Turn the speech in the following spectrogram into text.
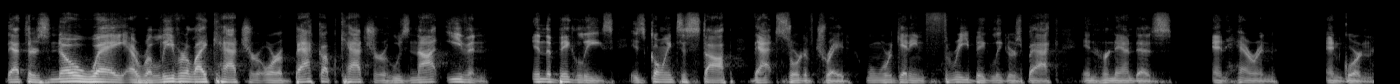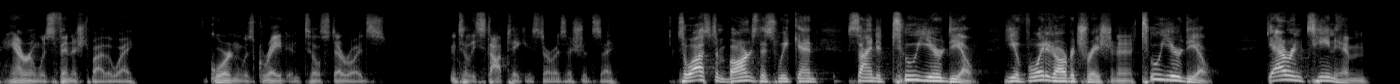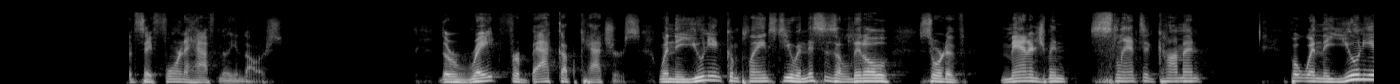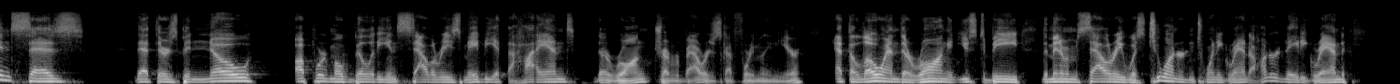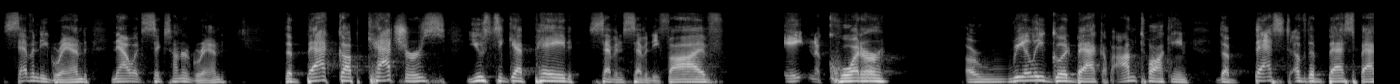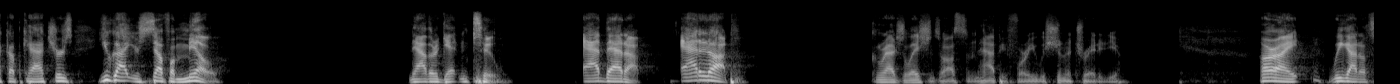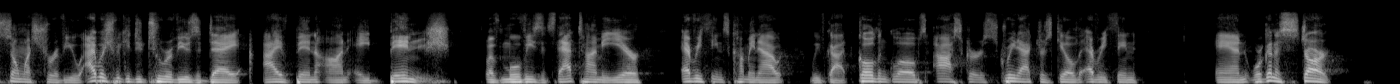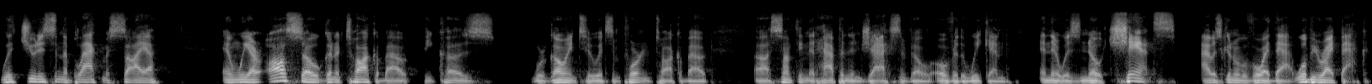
that there's no way a reliever like catcher or a backup catcher who's not even in the big leagues is going to stop that sort of trade when we're getting three big leaguers back in Hernandez and Haren and Gordon. Haren was finished, by the way. Gordon was great until steroids, until he stopped taking steroids, I should say. So Austin Barnes this weekend signed a two year deal. He avoided arbitration a two year deal, guaranteeing him let's say four and a half million dollars. The rate for backup catchers when the union complains to you, and this is a little sort of management slanted comment, but when the union says that there's been no upward mobility in salaries, maybe at the high end, they're wrong. Trevor Bauer just got 40 million a year. At the low end, they're wrong. It used to be the minimum salary was 220 grand, 180 grand, 70 grand. Now it's 600 grand the backup catchers used to get paid 775 eight and a quarter. A really good backup. I'm talking the best of the best backup catchers. You got yourself a mill. Now they're getting two. Add that up. Add it up. Congratulations austin. I'm happy for you. We shouldn't have traded you. All right. We got so much to review. I wish we could do two reviews a day. I've been on a binge of movies. It's that time of year. Everything's coming out. We've got Golden Globes, Oscars, Screen Actors Guild, everything. And we're going to start with Judas and the Black Messiah. And we are also going to talk about, because we're going to, it's important to talk about uh, something that happened in Jacksonville over the weekend. And there was no chance I was going to avoid that. We'll be right back.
